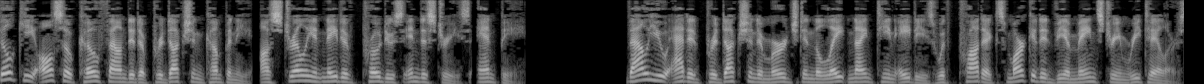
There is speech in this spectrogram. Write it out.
Fielke also co-founded a production company, Australian Native Produce Industries Value-added production emerged in the late 1980s with products marketed via mainstream retailers.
